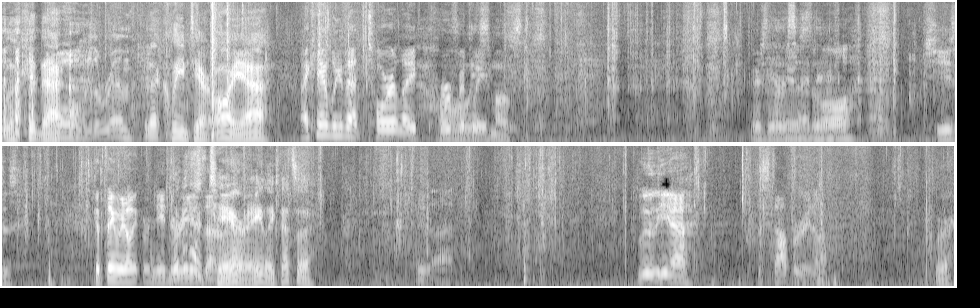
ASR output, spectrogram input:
look at that. Oh, look at the rim. Look at that clean tear. Oh yeah. I can't believe that tore it like perfectly. Holy smokes. There's the other Here's side the there. Jesus. Good thing we don't need to Look reuse at that that. tear, eh? Like that's a. Look at that. Blew the uh, the stopper right off. Where?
